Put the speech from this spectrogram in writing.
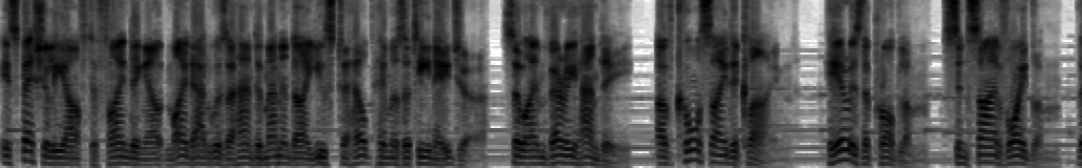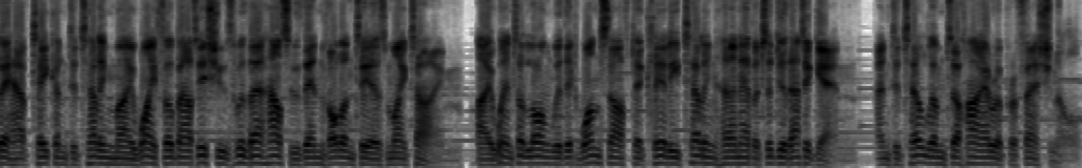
especially after finding out my dad was a handyman and I used to help him as a teenager, so I'm very handy. Of course I decline. Here is the problem, since I avoid them, they have taken to telling my wife about issues with their house who then volunteers my time. I went along with it once after clearly telling her never to do that again and to tell them to hire a professional.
